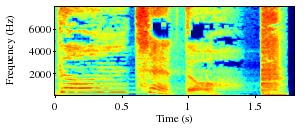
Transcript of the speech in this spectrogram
Don Cheto.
